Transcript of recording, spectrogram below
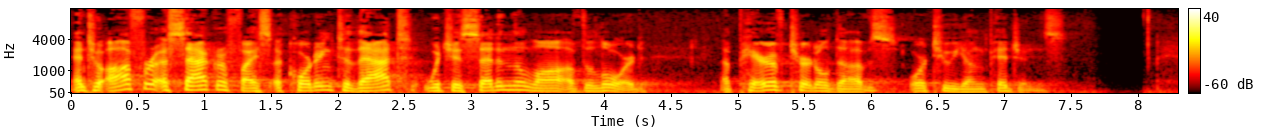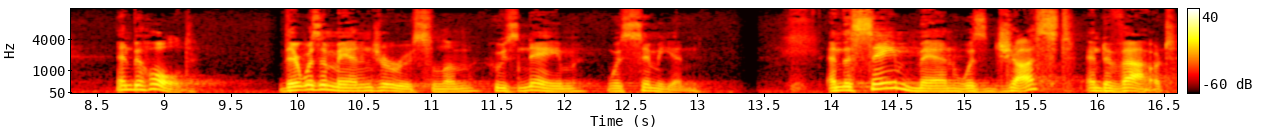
And to offer a sacrifice according to that which is said in the law of the Lord, a pair of turtle doves or two young pigeons. And behold, there was a man in Jerusalem whose name was Simeon. And the same man was just and devout,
